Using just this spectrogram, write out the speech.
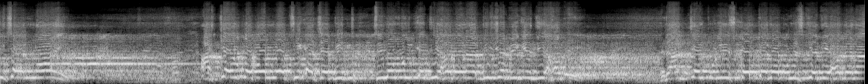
বিচার নাই আর কেউ কেউ বললো ঠিক আছে বি- তৃণমূলকে দিয়ে হবে না বিজেপিকে দিয়ে হবে রাজ্যের পুলিশ কলকাতা পুলিশকে দিয়ে হবে না,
